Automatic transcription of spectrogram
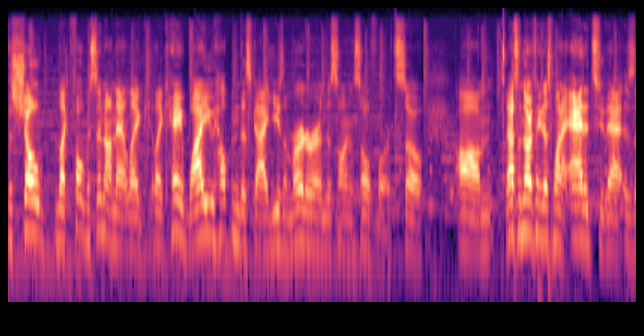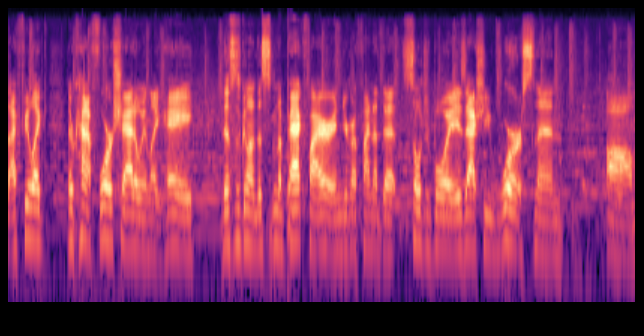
the show like focused in on that, like like, hey, why are you helping this guy? He's a murderer, and this on and so forth. So, um, that's another thing I just want to add to that is I feel like they're kind of foreshadowing, like, hey, this is gonna this is gonna backfire, and you're gonna find out that Soldier Boy is actually worse than um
